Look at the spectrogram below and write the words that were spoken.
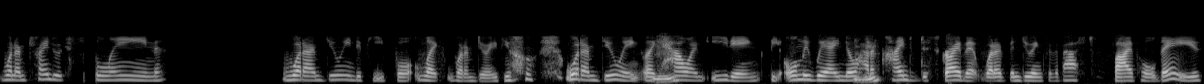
when I'm trying to explain what I'm doing to people, like what I'm doing to people, what I'm doing, like Mhm. how I'm eating, the only way I know how to Mhm. kind of describe it, what I've been doing for the past five whole days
